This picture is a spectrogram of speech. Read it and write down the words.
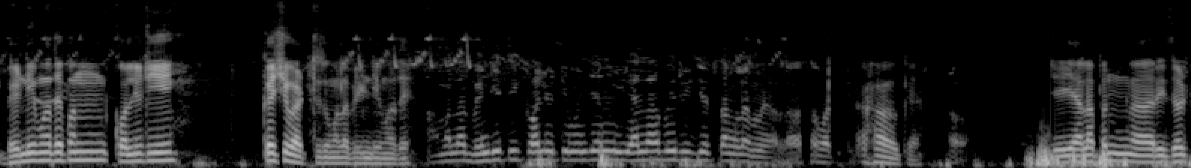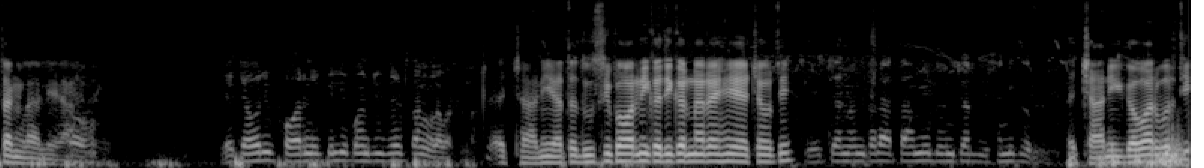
भेंडीमध्ये पण क्वालिटी कशी वाटते तुम्हाला भेंडीमध्ये? आम्हाला भेंडीची क्वालिटी म्हणजे याला बी रिझल्ट चांगला मिळाला असं वाटतं. हो का? हो. जे याला पण रिझल्ट चांगला आले हो. याच्यावरही फवारणी केली पण रिझल्ट चांगला वाटला. अच्छा आणि आता दुसरी फवारणी कधी करणार आहे याच्यावरती? याच्यानंतर आता आम्ही दोन चार दिवसांनी करू. अच्छा आणि गवारवरती?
